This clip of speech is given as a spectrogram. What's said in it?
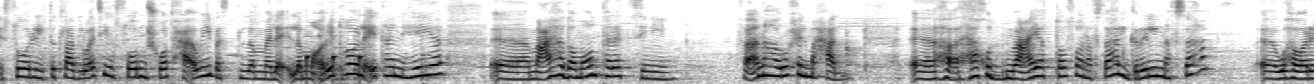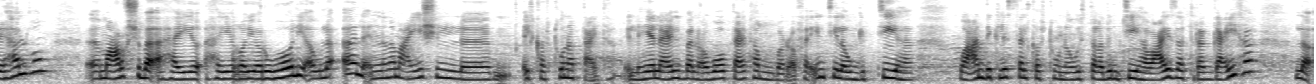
الصور اللي بتطلع دلوقتي هي الصور مش واضحة قوي بس لما لما قريتها لقيتها إن هي معاها ضمان ثلاث سنين. فأنا هروح المحل. آه، هاخد معايا الطاسة نفسها الجريل نفسها آه، وهوريها لهم. آه، معرفش بقى هي- هيغيروها لي أو لأ لأن أنا معيش ال- الكرتونة بتاعتها اللي هي العلبة العبوه بتاعتها من بره. فأنتي لو جبتيها وعندك لسه الكرتونة واستخدمتيها وعايزة ترجعيها لأ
